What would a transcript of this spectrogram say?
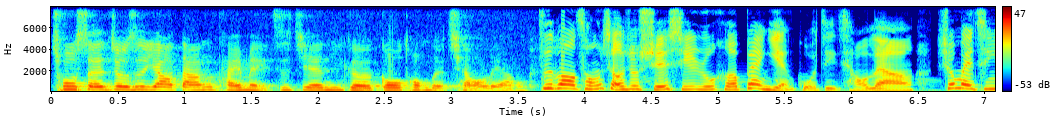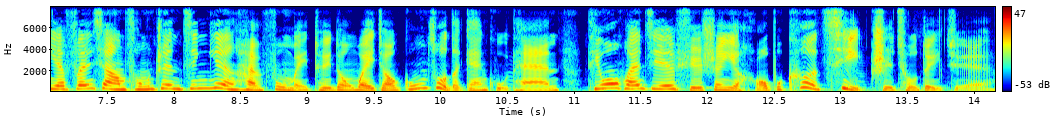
出生就是要当台美之间一个沟通的桥梁。自曝从小就学习如何扮演国际桥梁，肖美琴也分享从政经验和赴美推动外交工作的甘苦谈。提问环节，学生也毫不客气，直球对决。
